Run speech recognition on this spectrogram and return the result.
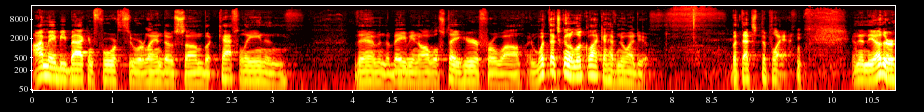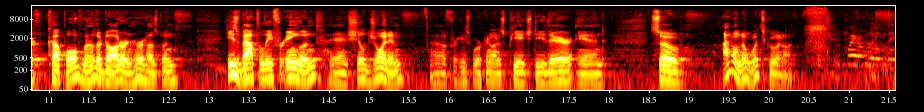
I may be back and forth to Orlando some, but Kathleen and them and the baby and all will stay here for a while. And what that's going to look like, I have no idea. But that's the plan. And then the other couple, my other daughter and her husband, he's about to leave for England, and she'll join him uh, for he's working on his PhD there. And so I don't know what's going on. Where will they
